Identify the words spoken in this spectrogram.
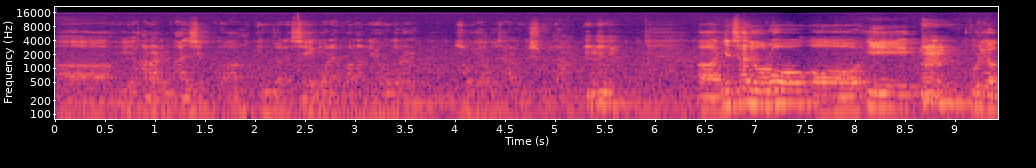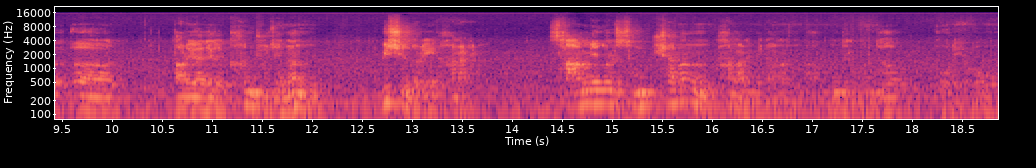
어, 이 하나님 안식과 인간의 세계관에 관한 내용들을 소개하고자 하는 것입니다. 어, 1차적으로 어, 이 우리가 어, 다뤄야 될 큰 주제는 미셔너리 하나님, 사명을 성취하는 하나님이라는 어, 문제를 먼저 고려해보고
